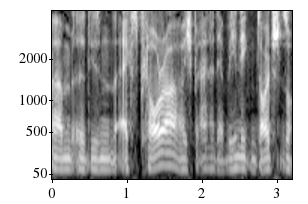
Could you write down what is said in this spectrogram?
ähm, äh, diesen Explorer. Ich bin einer der wenigen Deutschen. So,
